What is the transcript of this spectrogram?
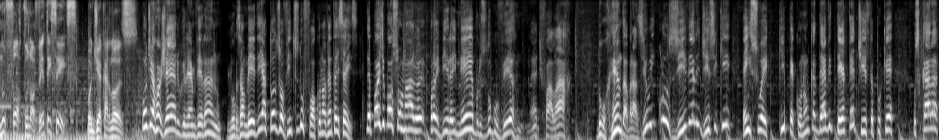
no Foco 96. Bom dia, Carlos. Bom dia, Rogério, Guilherme Verano, Lucas Almeida e a todos os ouvintes do Foco 96. Depois de Bolsonaro proibir aí membros do governo né, de falar do Renda Brasil, inclusive ele disse que em sua equipe econômica deve ter petista, porque os caras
